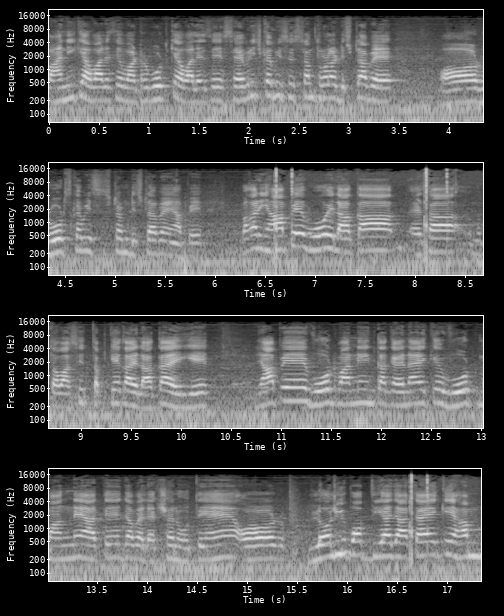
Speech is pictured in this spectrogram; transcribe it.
पानी के हवाले से वाटर बोर्ड के हवाले से। सेवरेज का भी सिस्टम थोड़ा डिस्टर्ब है और रोड्स का भी सिस्टम डिस्टर्ब है यहाँ पे। मगर यहाँ पे वो इलाका, ऐसा मुतवासित तबके का इलाका है ये यहाँ पे वोट मांगने इनका कहना है कि वोट मांगने आते हैं जब इलेक्शन होते हैं और लॉलीपॉप दिया जाता है कि हम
